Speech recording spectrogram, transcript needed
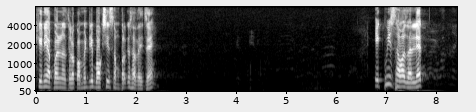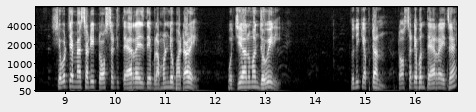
केणी आपण तुला कॉमेंट्री बॉक्सशी संपर्क साधायचा आहे. एकवीस धावा झाल्यात. शेवटच्या मॅचसाठी टॉससाठी तयार राहायचे ते ब्राह्मणदेव भाटाळे व जे हनुमान जोवेरी दोन्ही कॅप्टन टॉससाठी आपण तयार राहायचं आहे.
